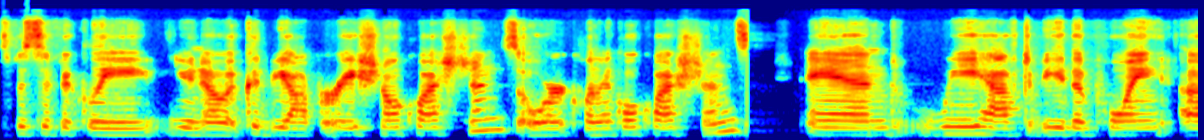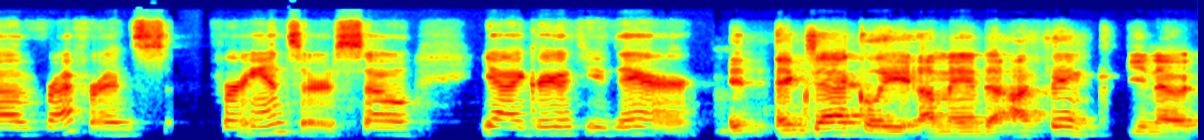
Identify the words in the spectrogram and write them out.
specifically, you know, it could be operational questions or clinical questions and we have to be the point of reference for answers. So, yeah, I agree with you there. It, exactly, Amanda. I think, you know,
